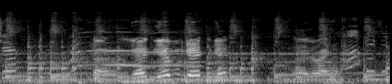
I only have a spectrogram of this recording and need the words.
Picture, picture. No, good, good, good, good. Yeah, right here.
